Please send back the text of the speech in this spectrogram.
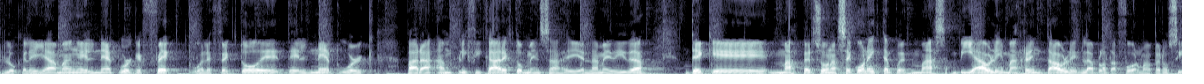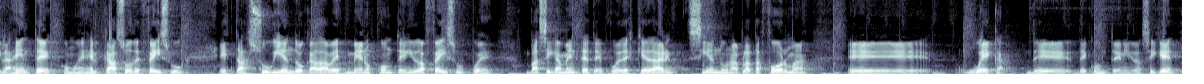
lo que le llaman el network effect o el efecto del network para amplificar estos mensajes y en la medida de que más personas se conecten, pues más viable y más rentable es la plataforma. Pero si la gente, como es el caso de Facebook, está subiendo cada vez menos contenido a Facebook, pues básicamente te puedes quedar siendo una plataforma eh, hueca de, contenido. Así que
